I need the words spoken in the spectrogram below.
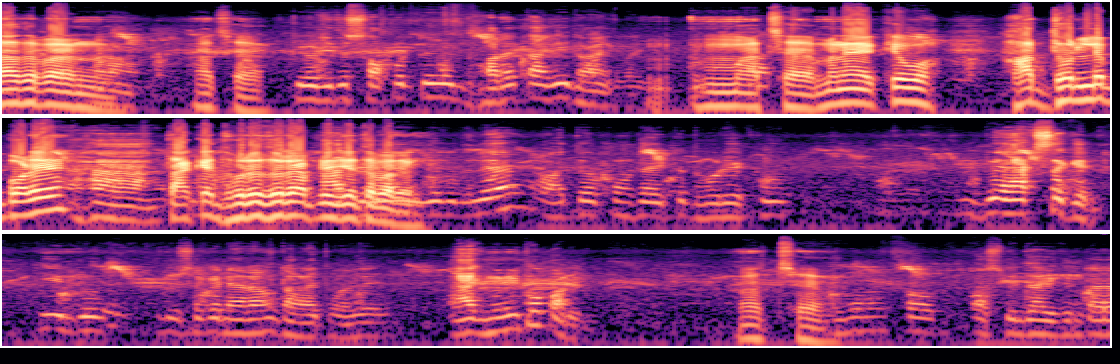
দাঁড়াতে পারেন না। না। আচ্ছা। কেউ যদি সাপোর্ট ধরে তাকেই দাঁড়াতে আচ্ছা। মানে কেউ হাত ধরলে পরে হ্যাঁ। তাকে ধরে ধরে আপনি যেতে পারেন। হয়তো কোনটা একটু ধরে একটু দু এক সেকেন্ড কি দু দু সেকেন্ড এরকম দাঁড়াতে পারবে এক মিনিটও পারি। আচ্ছা। সব অসুবিধা এখানটা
